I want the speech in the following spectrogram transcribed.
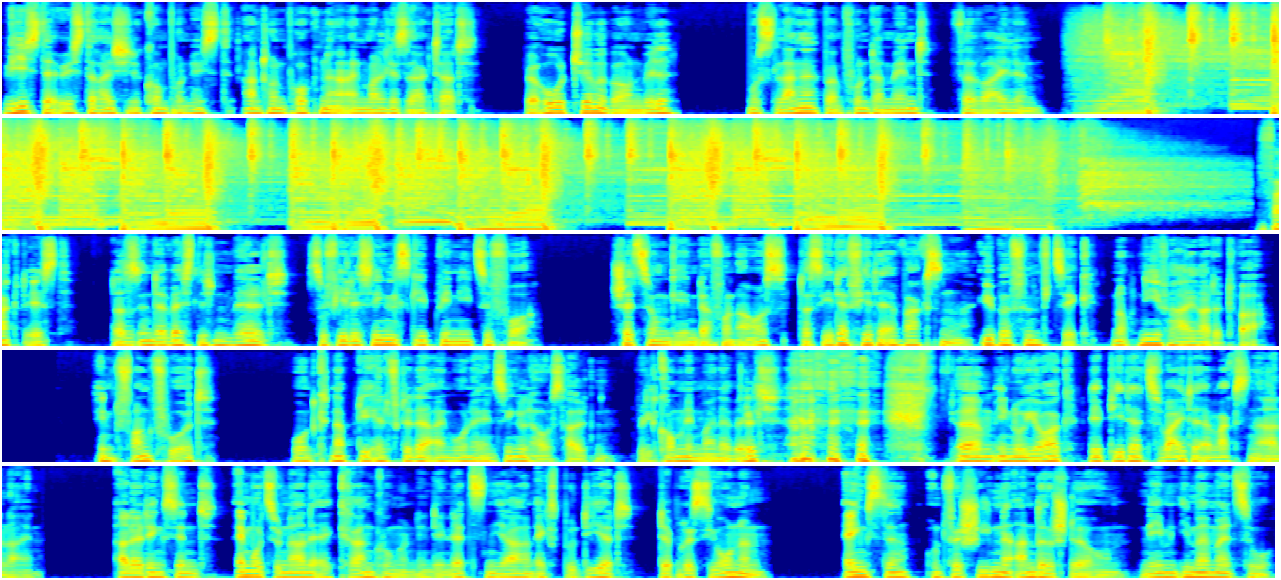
Wie es der österreichische Komponist Anton Bruckner einmal gesagt hat, wer hohe Türme bauen will, muss lange beim Fundament verweilen. Fakt ist, dass es in der westlichen Welt so viele Singles gibt wie nie zuvor. Schätzungen gehen davon aus, dass jeder vierte Erwachsene über 50 noch nie verheiratet war. In Frankfurt wohnt knapp die Hälfte der Einwohner in Singlehaushalten. Willkommen in meiner Welt. Ähm, in New York lebt jeder zweite Erwachsene allein. Allerdings sind emotionale Erkrankungen in den letzten Jahren explodiert. Depressionen, Ängste und verschiedene andere Störungen nehmen immer mehr zu.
